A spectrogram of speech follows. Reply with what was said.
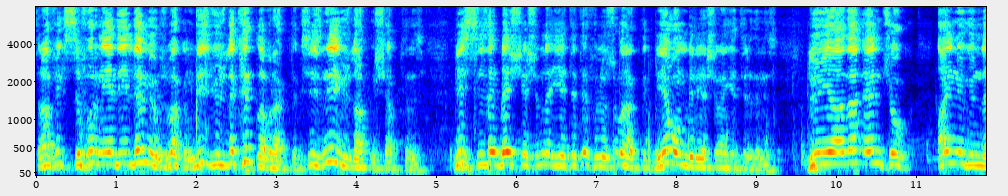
Trafik sıfır niye değil demiyoruz. Bakın biz yüzde 40'la bıraktık. Siz niye yüzde 60 yaptınız? Biz size 5 yaşında İETT filosu bıraktık. Niye 11 yaşına getirdiniz? Dünyada en çok aynı günde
